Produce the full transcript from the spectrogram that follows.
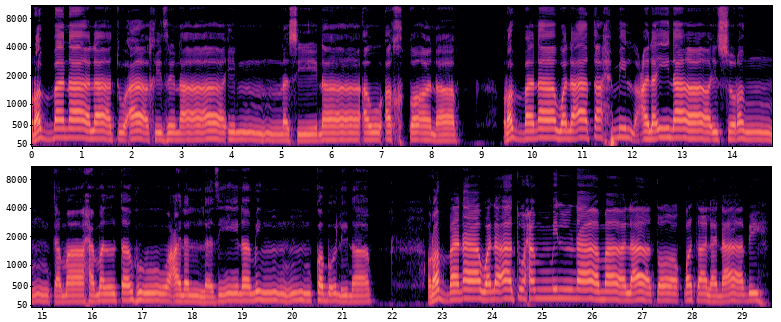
ربنا لا تؤاخذنا إن نسينا أو أخطأنا. ربنا ولا تحمل علينا إصرا كما حملته على الذين من قبلنا. ربنا ولا تحملنا ما لا طاقة لنا به.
